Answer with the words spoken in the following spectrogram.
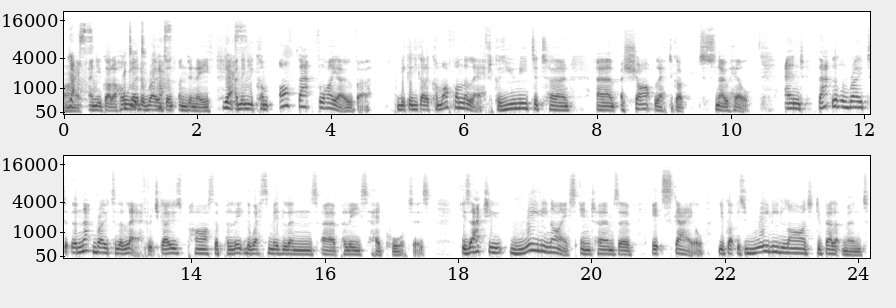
Right, Yes, and you've got a whole load of roads yes. un- underneath, Yes. and then you come off that flyover because you've got to come off on the left because you need to turn um, a sharp left to go up Snow Hill. And that little road, to, and that road to the left, which goes past the police, the West Midlands uh, Police headquarters, is actually really nice in terms of its scale. You've got this really large development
